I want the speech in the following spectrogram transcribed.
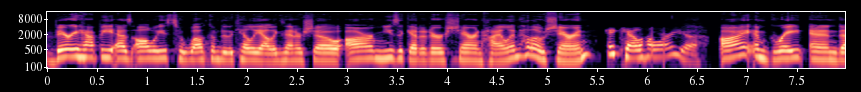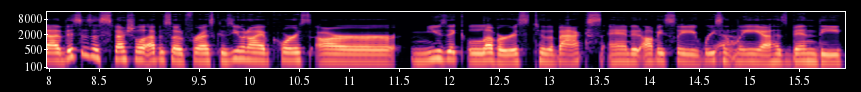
Very happy, as always, to welcome to the Kelly Alexander Show our music editor, Sharon Hyland. Hello, Sharon. Hey, Kel, how are you? I am great, and uh, this is a special episode for us because you and I, of course, are music lovers to the max, and it obviously recently yeah. uh, has been the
